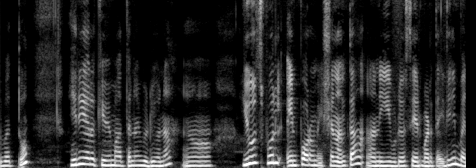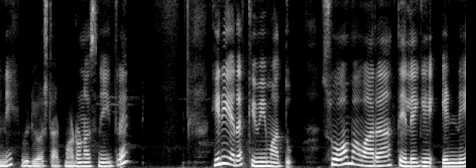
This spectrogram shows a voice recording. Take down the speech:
ಇವತ್ತು ಹಿರಿಯರ ಕಿವಿ ಮಾತನ ವಿಡಿಯೋನ ಯೂಸ್ಫುಲ್ ಇನ್ಫಾರ್ಮೇಷನ್ ಅಂತ ನಾನು ಈ ವಿಡಿಯೋ ಶೇರ್ ಮಾಡ್ತಾ ಇದ್ದೀನಿ. ಬನ್ನಿ ವಿಡಿಯೋ ಸ್ಟಾರ್ಟ್ ಮಾಡೋಣ ಸ್ನೇಹಿತರೆ. ಹಿರಿಯರ ಕಿವಿ ಮಾತು. ಸೋಮವಾರ ತಲೆಗೆ ಎಣ್ಣೆ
